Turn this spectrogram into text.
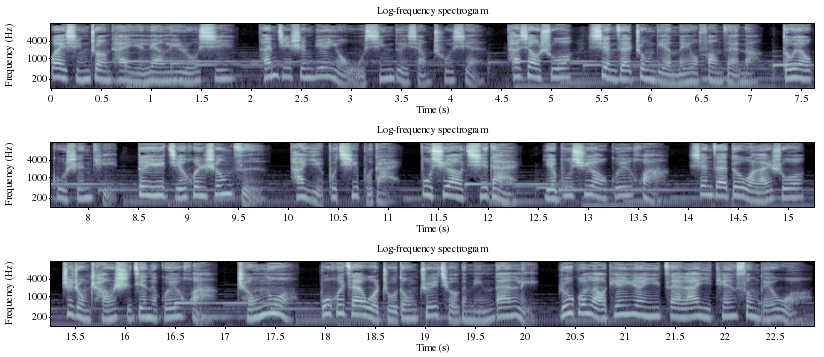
外形状态也靓丽如昔。谈及身边有无新对象出现，他笑说现在重点没有放在那，都要顾身体。对于结婚生子，他也不期不待。不需要期待，也不需要规划。现在对我来说，这种长时间的规划、承诺不会在我主动追求的名单里。如果老天愿意再拉一天送给我，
